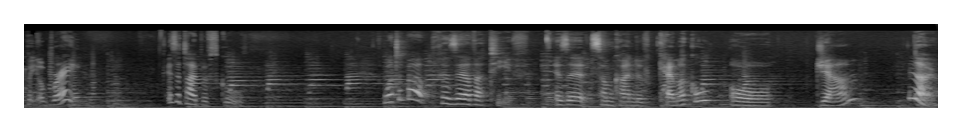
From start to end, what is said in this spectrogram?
but your brain. It's a type of school. What about preservative? Is it some kind of chemical or jam? No,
